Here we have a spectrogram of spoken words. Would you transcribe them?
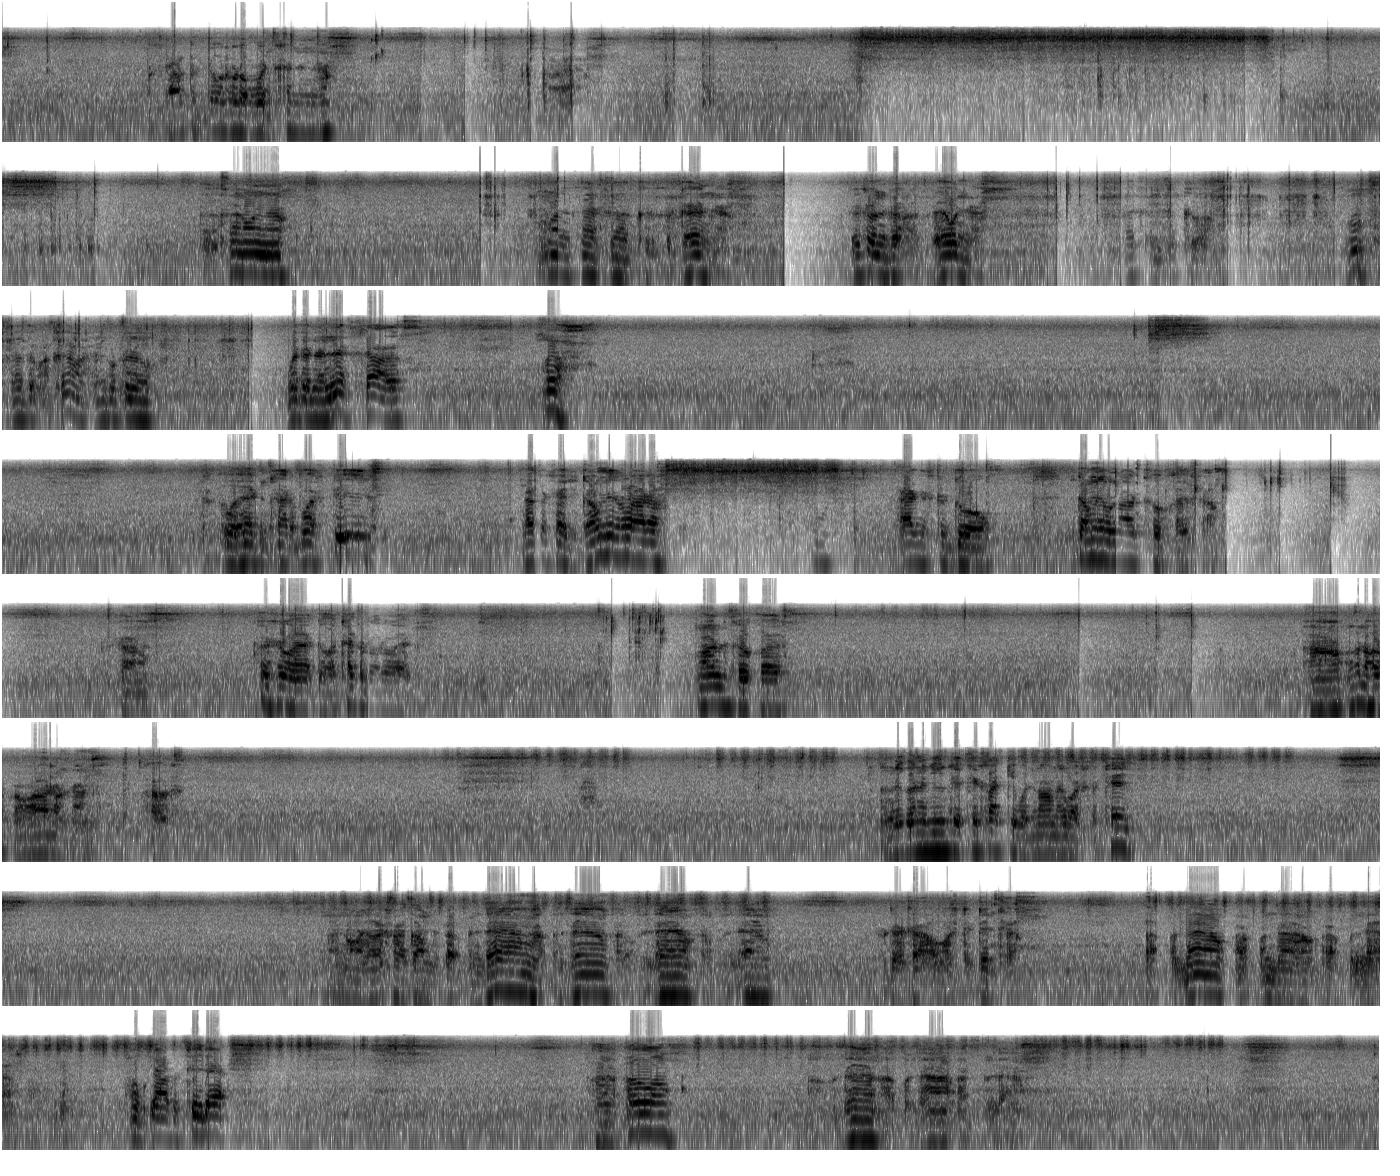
Start to do a little rinsing in there. Alright. Put that on there. Oh, you can't see it because put that in there. This one's one there. That's insecure. Oops, I got my camera angle through. Better than this size. Ugh. Go ahead and try to brush these. Like I said, you don't need a lot of I just a don't a of toothpaste though. So this is what I do. A bit. And it's okay. Uh, I'm gonna hook the rod on them first. And you're gonna use it just like you would normally wash the teeth. My gums up and down, up and down, up and down, up and down. That's how I wash the denture. Up and down, up and down, up and down. Hope y'all can see that. And over, up and down, up and down, up and down.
